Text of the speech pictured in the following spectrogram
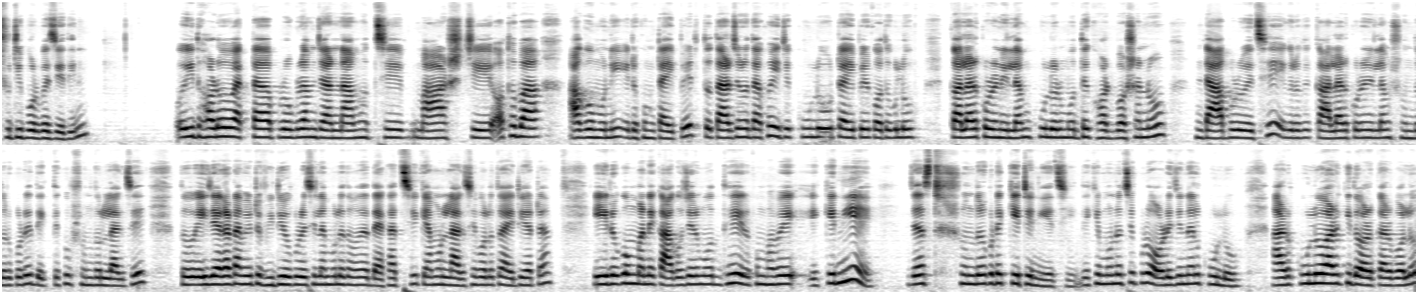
ছুটি পড়বে যেদিন। ওই ধরো একটা প্রোগ্রাম যার নাম হচ্ছে মা আসছে অথবা আগমনী এরকম টাইপের তো তার জন্য দেখো এই যে কুলো টাইপের কতগুলো কালার করে নিলাম। কুলোর মধ্যে ঘট বসানো ডাব রয়েছে, এগুলোকে কালার করে নিলাম সুন্দর করে। দেখতে খুব সুন্দর লাগছে। তো এই জায়গাটা আমি একটু ভিডিও করেছিলাম বলে তোমাদের দেখাচ্ছি। কেমন লাগছে বলো তো আইডিয়াটা এইরকম মানে কাগজের মধ্যে এরকমভাবে এঁকে নিয়ে জাস্ট সুন্দর করে কেটে নিয়েছি। দেখে মনে হচ্ছে পুরো অরিজিনাল কুলো। আর কুলো আর কি দরকার বলো?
